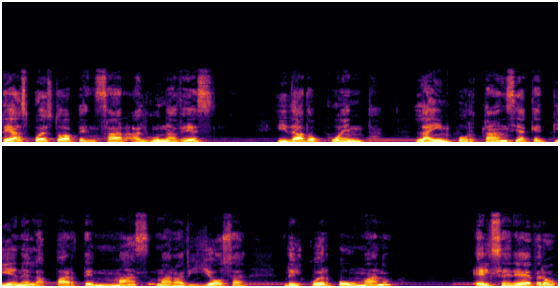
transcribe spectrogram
¿Te has puesto a pensar alguna vez y dado cuenta la importancia que tiene la parte más maravillosa del cuerpo humano? El cerebro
